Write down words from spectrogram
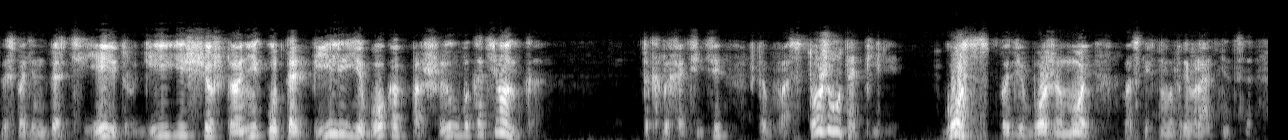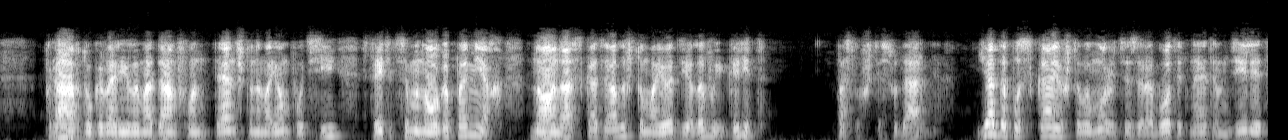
господин Бертье и другие еще, что они утопили его, как паршивого котенка. Так вы хотите, чтобы вас тоже утопили? Господи, боже мой! — воскликнула привратница. Правду говорила мадам Фонтен, что на моем пути встретится много помех, но она сказала, что мое дело выгорит. Послушайте, сударня, я допускаю, что вы можете заработать на этом деле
